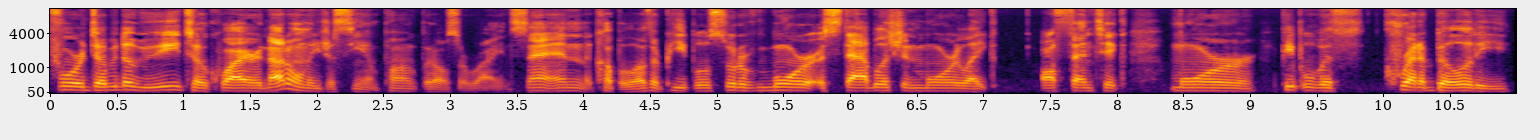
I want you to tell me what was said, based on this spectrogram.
for WWE to acquire not only just CM Punk, but also Ryan Satin, a couple other people, sort of more established and more like authentic, more people with credibility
